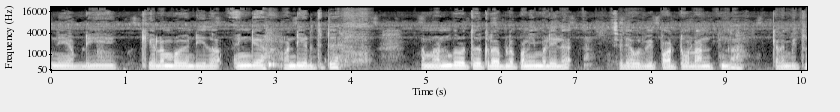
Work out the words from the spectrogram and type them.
நீ அப்படியே கிளம்ப வேண்டியதுதான் எங்கே வண்டி எடுத்துட்டு நம்ம நண்பர் ஒருத்தர் இருக்கிறாப்புல பனியம்பள்ளியில் சரி அவர் போய் பாட்டு வரலான்ட்டு தான் கிளம்பிட்டு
